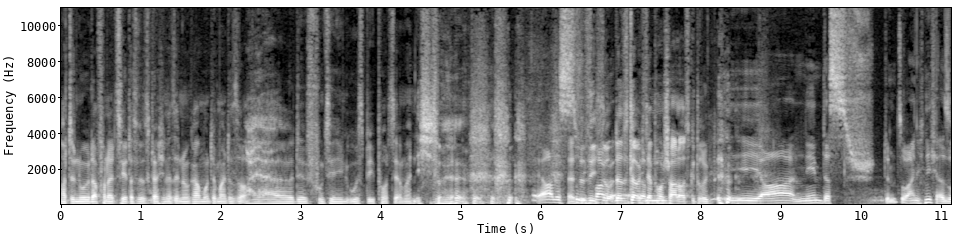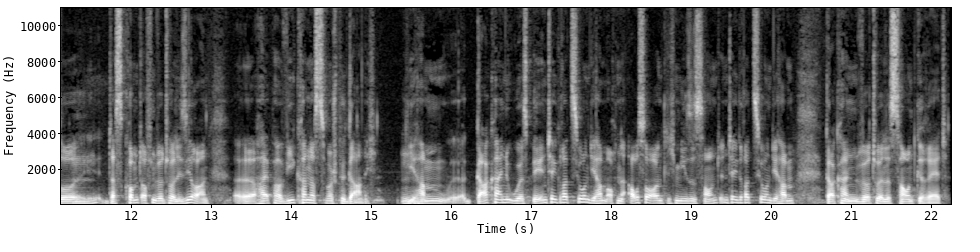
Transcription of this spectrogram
und hatte nur davon erzählt, dass wir das gleich in der Sendung haben und der meinte so, ah ja, der funktioniert in USB-Ports ja immer nicht. ja, das, Das so ist, nicht so, das ist glaube ich, der Ähm, pauschal ausgedrückt. Ja, nee, das stimmt so eigentlich nicht. Also das kommt auf den Virtualisierer an. Äh, Hyper-V kann das zum Beispiel gar nicht. Die haben äh, gar keine USB-Integration, die haben auch eine außerordentlich miese Sound-Integration, die haben gar kein virtuelles Soundgerät.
